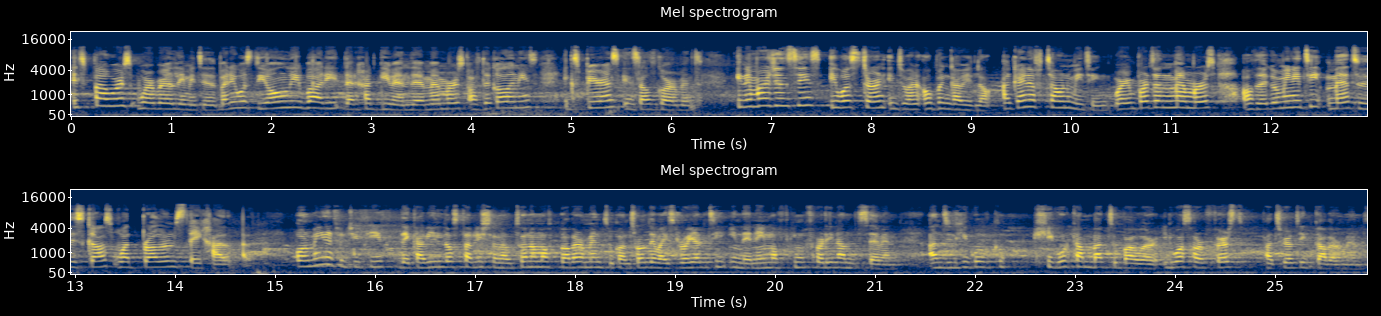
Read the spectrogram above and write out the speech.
Its powers were very limited, but it was the only body that had given the members of the colonies experience in self-government. In emergencies, it was turned into an open cabildo, a kind of town meeting where important members of the community met to discuss what problems they had. On May 25th, the Cabildo established an autonomous government to control the viceroyalty in the name of King Ferdinand VII until he could, he could come back to power. It was our first patriotic government.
